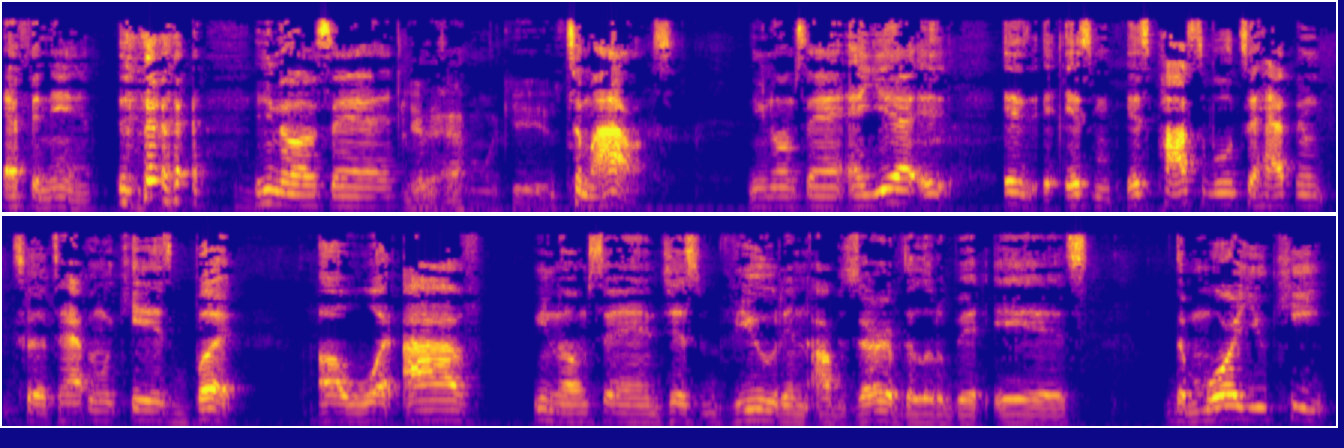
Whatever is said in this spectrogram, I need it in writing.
effing in. you know what I'm saying? It'll happen with kids. to my house. You know what I'm saying? And yeah, it, it it's it's possible to happen to, to happen with kids, but uh, what I've you know what I'm saying just viewed and observed a little bit is the more you keep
